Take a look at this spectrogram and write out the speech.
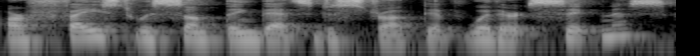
are faced with something that's destructive, whether it's sickness,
